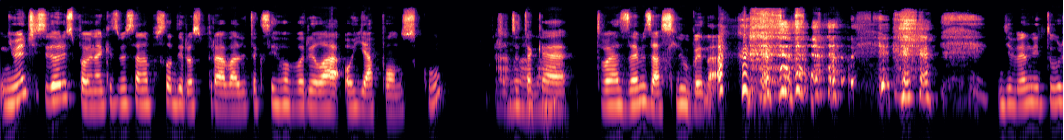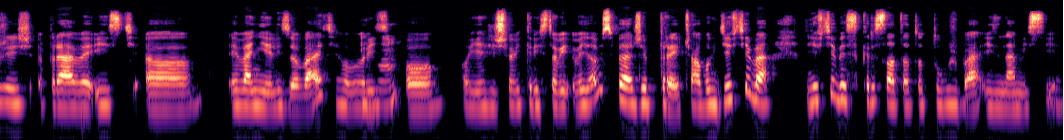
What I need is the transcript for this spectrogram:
neviem, či si dobre spomína, keď sme sa naposledy rozprávali, tak si hovorila o Japonsku. Že to je taká tvoja zem zasľúbená. kde veľmi túžiš práve ísť uh, evangelizovať, hovoriť uh-huh. o, o Ježišovi Kristovi. Vedela by si povedať, že prečo? Alebo kde v, teba, kde v tebe skrsla táto túžba ísť na misie?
